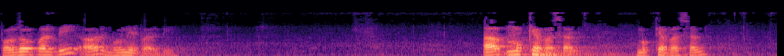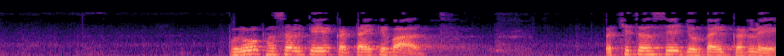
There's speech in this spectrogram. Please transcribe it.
पौधों पर भी और भूमि पर भी। अब मुख्य फ़सल मुख्य फ़सल। पूर्व फ़सल के कटाई के बाद अच्छी तरह से जोताई कर ले,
